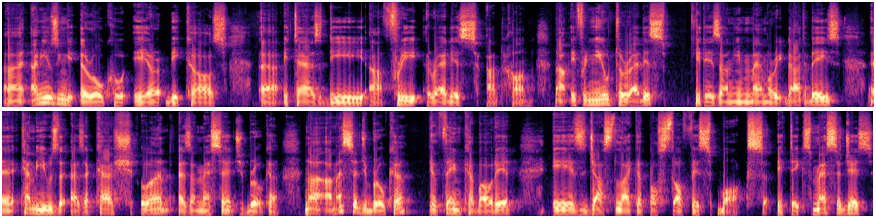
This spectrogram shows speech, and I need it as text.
Uh, I'm using Heroku here because uh, it has the uh, free Redis add-on. Now, if you're new to Redis, it is an in-memory database, uh, can be used as a cache and as a message broker. Now, a message broker, you think about it, is just like a post office box. It takes messages,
